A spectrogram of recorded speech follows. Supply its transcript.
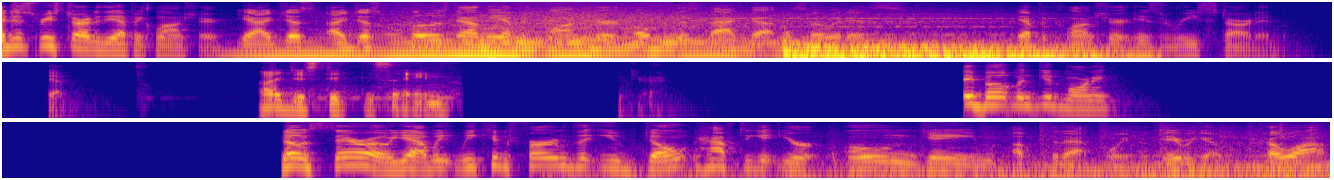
I just restarted the Epic Launcher. Yeah, I just I just closed down the Epic Launcher, opened this back up, so it is the Epic Launcher is restarted. Yep. I just did the same. Okay. Hey Boatman, good morning. No, Saro, yeah, we, we confirmed that you don't have to get your own game up to that point. Okay, here we go. Co-op,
